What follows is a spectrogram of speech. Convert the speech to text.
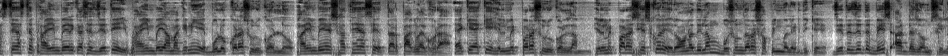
আস্তে আস্তে ফাহিম ভাইয়ের কাছে যেতেই ফাহিম ভাই আমাকে নিয়ে ব্লক করা শুরু করল। ফাহিম ভাইয়ের সাথে আছে তার পাগলা ঘোড়া। একে একে হেলমেট পরা শুরু করলাম। হেলমেট পরা শেষ করে রওনা দিলাম বসুন্ধরা শপিং মলের দিকে। যেতে যেতে বেশ আড্ডা জমছিল।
